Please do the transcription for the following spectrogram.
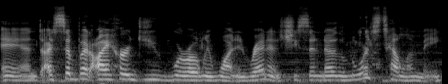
And I said, but I heard you were only wanting rent. And she said, no, the Lord's telling me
